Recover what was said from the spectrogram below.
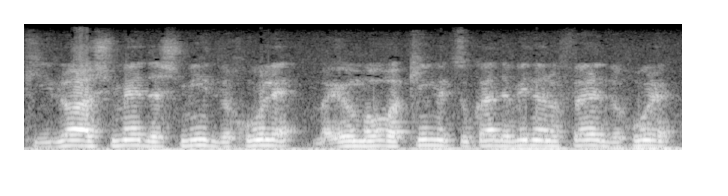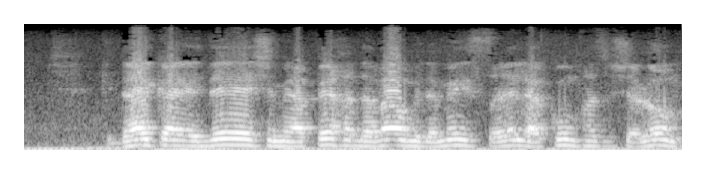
כי לא אשמד אשמיד וכו', ביום ההוא אקים מצוקת דוד הנופלת וכו'. כי דייקה על ידי שמהפך הדבר ומדמה ישראל לעקום חס ושלום,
